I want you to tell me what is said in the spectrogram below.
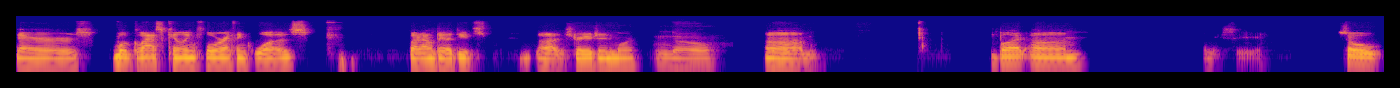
there's well, Glass Killing Floor, I think was, but I don't think that dude's uh, straight edge anymore. No. Um, but um, let me see. So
